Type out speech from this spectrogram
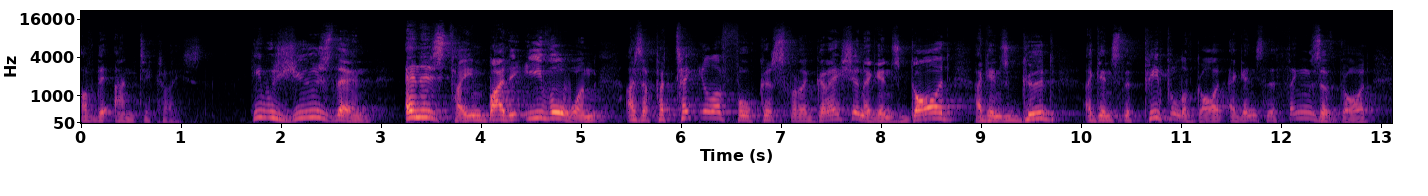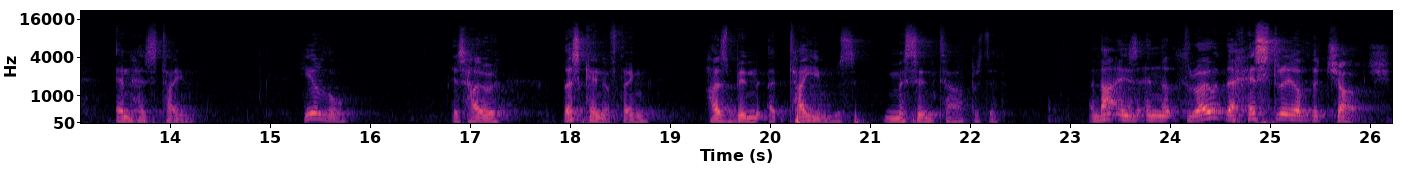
of the Antichrist. He was used then in his time by the evil one as a particular focus for aggression against God, against good, against the people of God, against the things of God in his time. Here, though, is how this kind of thing has been at times misinterpreted. And that is in that throughout the history of the church,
